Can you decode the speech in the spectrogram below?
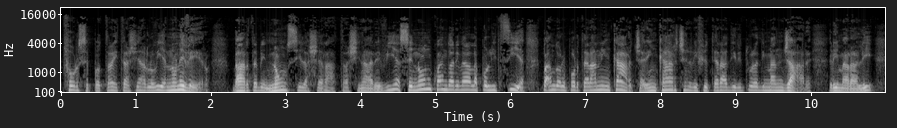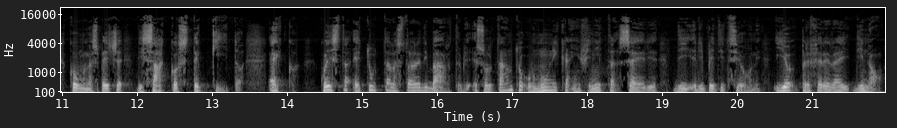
forse potrei trascinarlo via, non è vero. Bartleby non si lascerà trascinare via se non quando arriverà la polizia, quando lo porteranno in carcere, in carcere rifiuterà addirittura di mangiare, rimarrà lì come una specie di sacco stecchito. Ecco, questa è tutta la storia di Bartleby, è soltanto un'unica infinita serie di ripetizioni. Io preferirei di no.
